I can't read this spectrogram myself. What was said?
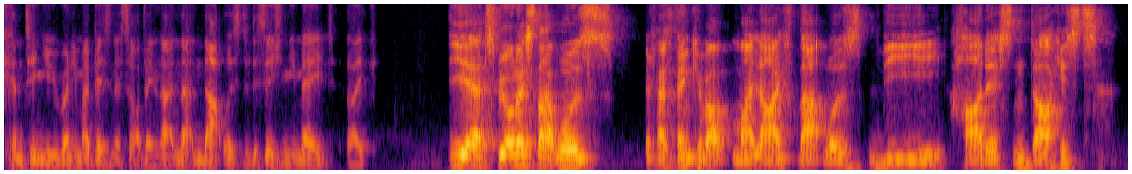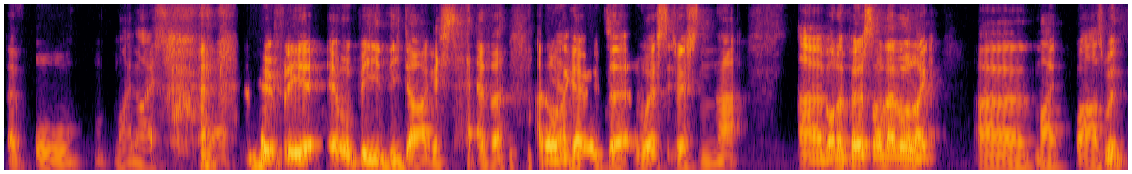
continue running my business sort of thing? That and that and that was the decision you made. Like, yeah, to be honest, that was if I think about my life, that was the hardest and darkest of all my life. Yeah. and hopefully it, it will be the darkest ever. I don't yeah. want to go into a worse situation than that. Um, on a personal level, like uh, my well, I was with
